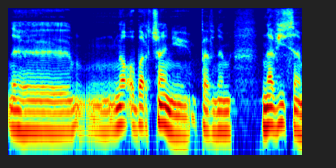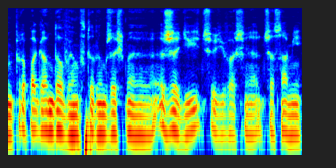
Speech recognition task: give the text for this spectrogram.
no, obarczeni pewnym nawisem propagandowym, w którym żeśmy żyli, czyli właśnie czasami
